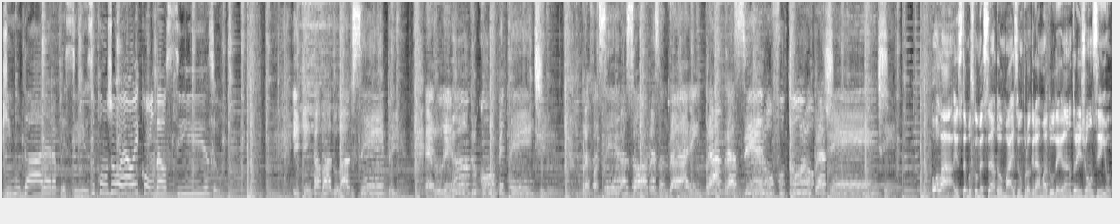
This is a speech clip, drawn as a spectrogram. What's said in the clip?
Que mudar era preciso com Joel e com Dalciso. E quem tava do lado sempre era o Leandro competente. Pra fazer as obras andarem, pra trazer o futuro pra gente. Olá, estamos começando mais um programa do Leandro e Joãozinho.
